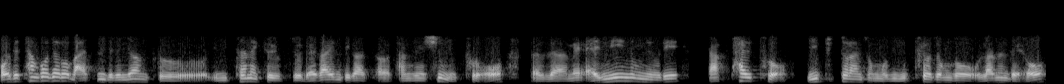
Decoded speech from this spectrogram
어제 참고적으로 말씀드리면 그 인터넷 교육주 메가인디가 어, 장중에 16%, 그다음에 애니 능률이 약 8%, 이퓨처라는 종목이 6% 정도 올랐는데요.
